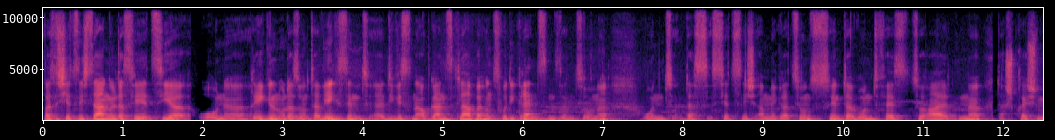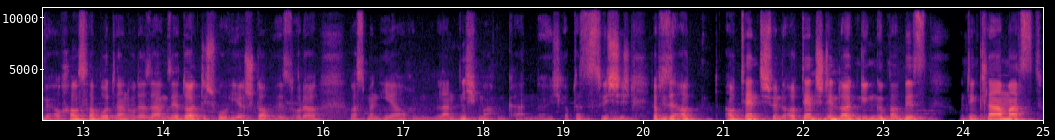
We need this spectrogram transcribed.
Was ich jetzt nicht sagen will, dass wir jetzt hier ohne Regeln oder so unterwegs sind. Äh, die wissen auch ganz klar bei uns, wo die Grenzen sind. So, ne? Und das ist jetzt nicht am Migrationshintergrund festzuhalten. Ne? Da sprechen wir auch Hausverbot an oder sagen sehr deutlich, wo hier Stopp ist oder was man hier auch im Land nicht machen kann. Ne? Ich glaube, das ist wichtig. Ich glaube, diese authentisch, wenn du authentisch den Leuten gegenüber bist und den klar machst,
